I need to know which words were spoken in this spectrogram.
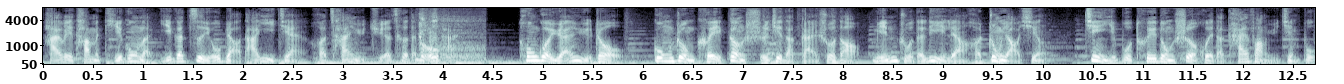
还为他们提供了一个自由表达意见和参与决策的平台。通过元宇宙，公众可以更实际地感受到民主的力量和重要性。进一步推动社会的开放与进步。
